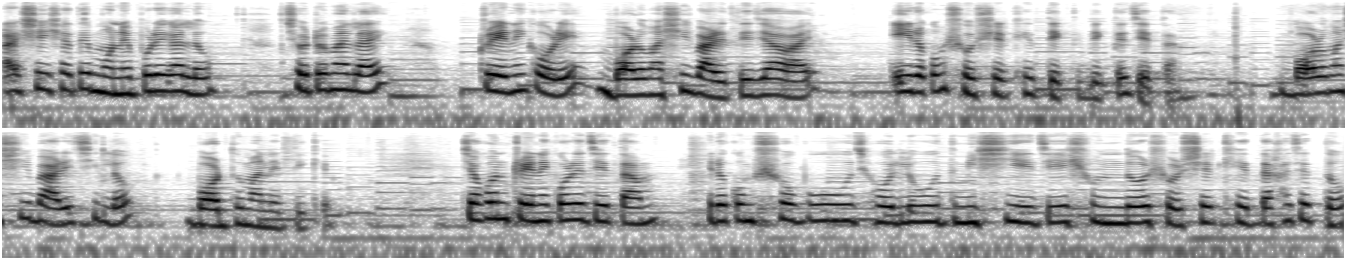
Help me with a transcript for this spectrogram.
আর সেই সাথে মনে পড়ে গেল, ছোটোবেলায় ট্রেনে করে বড় মাসির বাড়িতে যাওয়ায় এই রকম সর্ষের ক্ষেত দেখতে দেখতে যেতাম। বড় মাসির বাড়ি ছিল বর্ধমানের দিকে। যখন ট্রেনে করে যেতাম, এরকম সবুজ, হলুদ, মিশিয়ে যে সুন্দর সর্ষের ক্ষেত দেখা যেত,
